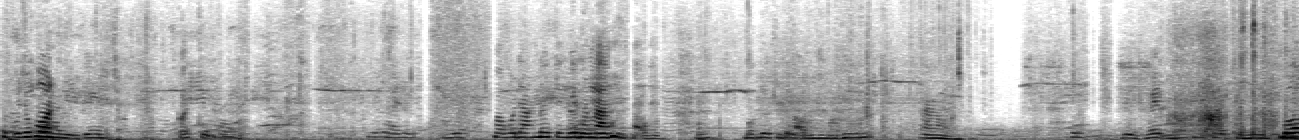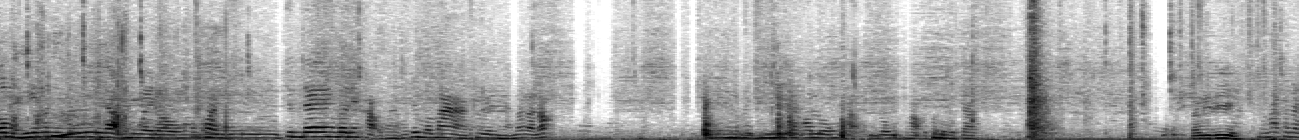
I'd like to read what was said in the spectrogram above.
ทุกผู้ทุกคนก่อยกุ้งบอกบ่ดังเด้อเก่งอยู่ข้างหลังอ้าว บ่บางทีมันมันมีดำมวยดองมันข่อยมันจิ้มแดงเลยในเขาข่อยเขาจิ้มมาม่าคืนค่ะนั่นแหละเนาะมีวิธีแล้วเขาลงเขาลงเขาสมุนจักตั้งดีมาม่าเท่าไหร่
